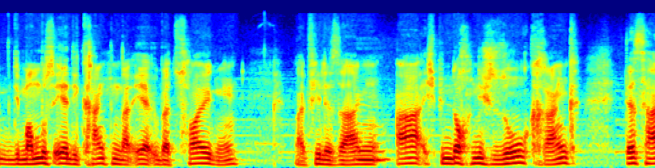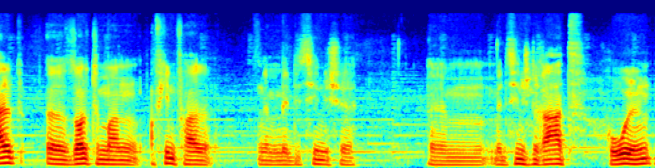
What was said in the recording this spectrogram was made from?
die, man muss eher die Kranken dann eher überzeugen, weil viele sagen, ah, ich bin doch nicht so krank, deshalb äh, sollte man auf jeden Fall einen medizinische, ähm, medizinischen Rat holen. Und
